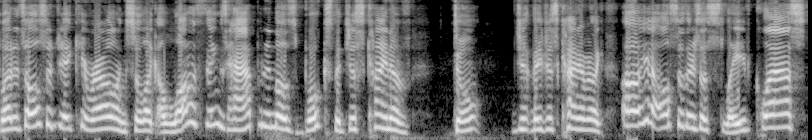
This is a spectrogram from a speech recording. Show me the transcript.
but it's also J.K. Rowling. So, like, a lot of things happen in those books that just kind of don't. They just kind of are like, oh yeah. Also, there's a slave class.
